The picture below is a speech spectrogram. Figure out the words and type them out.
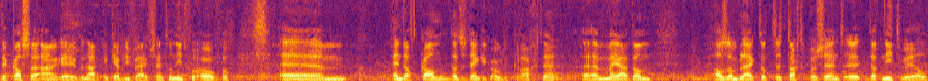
de kassa aangeven. Nou, ik heb die 5 cent er niet voor over. Ehm, en dat kan, dat is denk ik ook de kracht. Hè? Ehm, maar ja, dan, als dan blijkt dat de 80% eh, dat niet wil...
